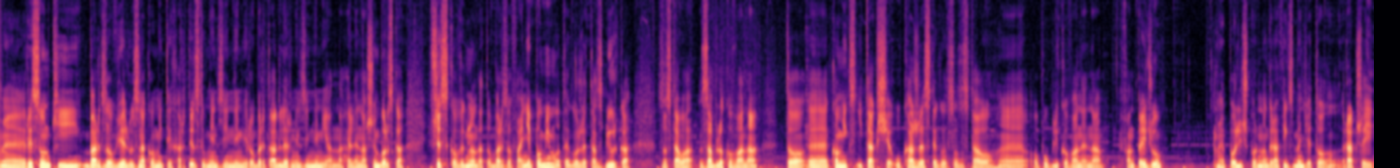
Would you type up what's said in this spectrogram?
E, Rysunki bardzo wielu znakomitych artystów, m.in. Robert Adler, m.in. Anna Helena Szymborska. Wszystko wygląda to bardzo fajnie, pomimo tego, że ta zbiórka została zablokowana, to e, komiks i tak się ukaże z tego, co zostało e, opublikowane na fanpage'u. Polish Pornographics będzie to raczej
